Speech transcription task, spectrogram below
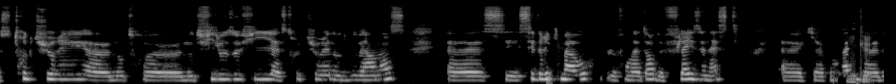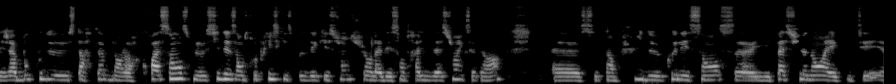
structurer notre, notre philosophie, à structurer notre gouvernance. C'est Cédric Mao, le fondateur de Fly the Nest. Euh, qui accompagne euh, déjà beaucoup de startups dans leur croissance, mais aussi des entreprises qui se posent des questions sur la décentralisation, etc. Euh, c'est un puits de connaissances, il est passionnant à écouter.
